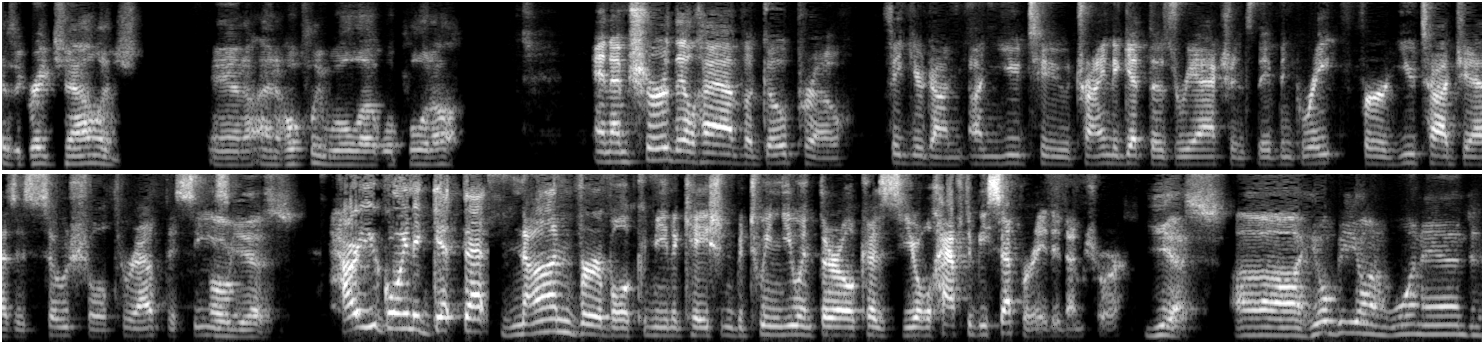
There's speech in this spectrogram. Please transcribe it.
as a great challenge, and and hopefully we'll uh, we'll pull it off. And I'm sure they'll have a GoPro figured on on YouTube trying to get those reactions. They've been great for Utah Jazz's social throughout the season. Oh yes. How are you going to get that nonverbal communication between you and Thurl? Because you'll have to be separated, I'm sure. Yes, uh, he'll be on one end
